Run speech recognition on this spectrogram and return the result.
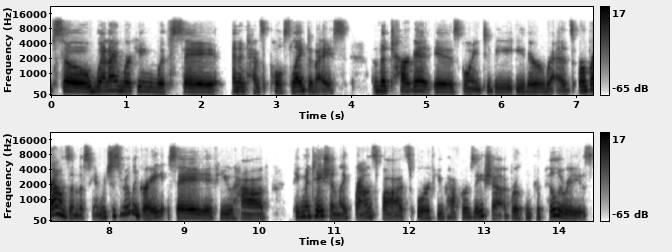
So when I'm working with, say, an intense pulse light device, the target is going to be either reds or browns in the skin, which is really great. Say if you have pigmentation like brown spots, or if you have rosacea, broken capillaries,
